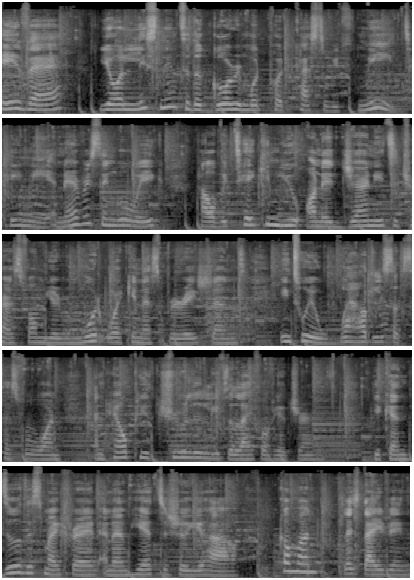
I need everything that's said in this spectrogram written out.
Hey there, you're listening to the Go Remote podcast with me, Tammy, and every single week I'll be taking you on a journey to transform your remote working aspirations into a wildly successful one and help you truly live the life of your dreams. You can do this, my friend, and I'm here to show you how. Come on, let's dive in.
